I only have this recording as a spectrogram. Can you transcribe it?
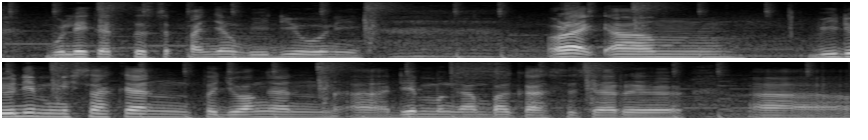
Boleh kata sepanjang video ni alright um, video ni mengisahkan perjuangan uh, dia menggambarkan secara uh,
